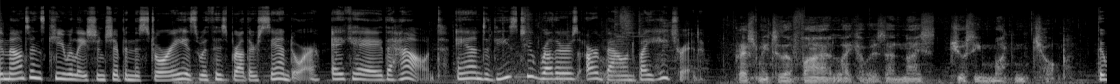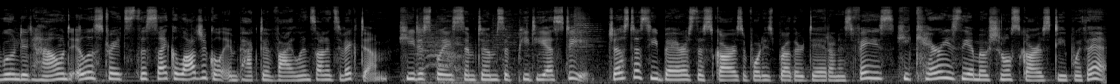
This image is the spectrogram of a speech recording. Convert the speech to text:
The Mountain's key relationship in the story is with his brother Sandor, aka the Hound, and these two brothers are bound by hatred. Press me to the fire like I was a nice, juicy mutton chop. The wounded hound illustrates the psychological impact of violence on its victim. He displays symptoms of PTSD. Just as he bears the scars of what his brother did on his face, he carries the emotional scars deep within.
